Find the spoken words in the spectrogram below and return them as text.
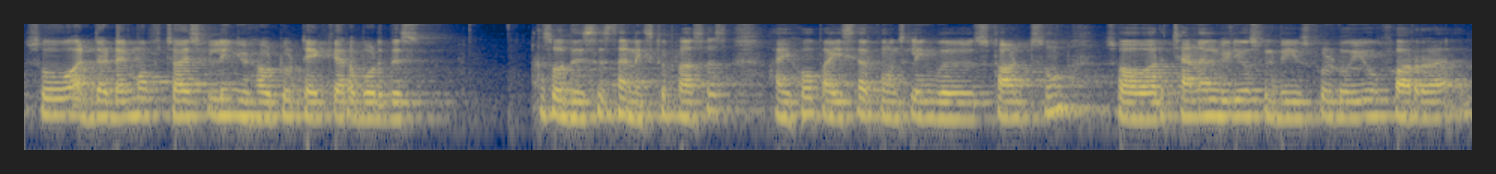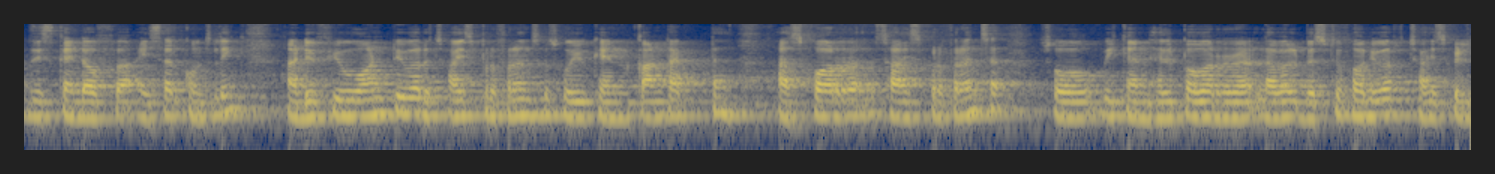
So at the time of choice filling you have to take care about this. So this is the next process. I hope icar counseling will start soon. So our channel videos will be useful to you for uh, this kind of uh, icar counseling. And if you want your choice preference so you can contact uh, us for choice preference. So we can help our level best for your choice filling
